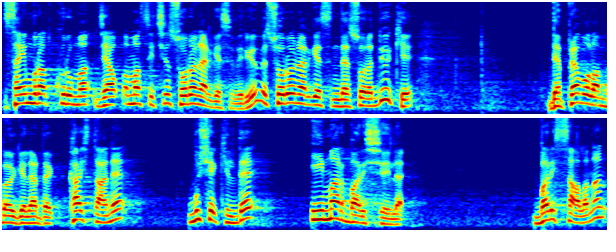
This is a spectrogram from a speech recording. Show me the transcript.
Sayın Murat Kurum'a cevaplaması için soru önergesi veriyor ve soru önergesinde sonra diyor ki deprem olan bölgelerde kaç tane bu şekilde imar barışıyla barış sağlanan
